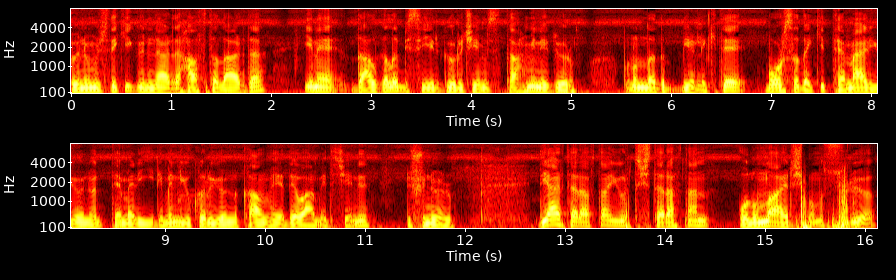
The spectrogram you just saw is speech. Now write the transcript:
önümüzdeki günlerde haftalarda yine dalgalı bir seyir göreceğimizi tahmin ediyorum. Bununla da birlikte borsadaki temel yönün, temel eğilimin yukarı yönlü kalmaya devam edeceğini düşünüyorum. Diğer taraftan yurt dışı taraftan olumlu ayrışmamız sürüyor.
